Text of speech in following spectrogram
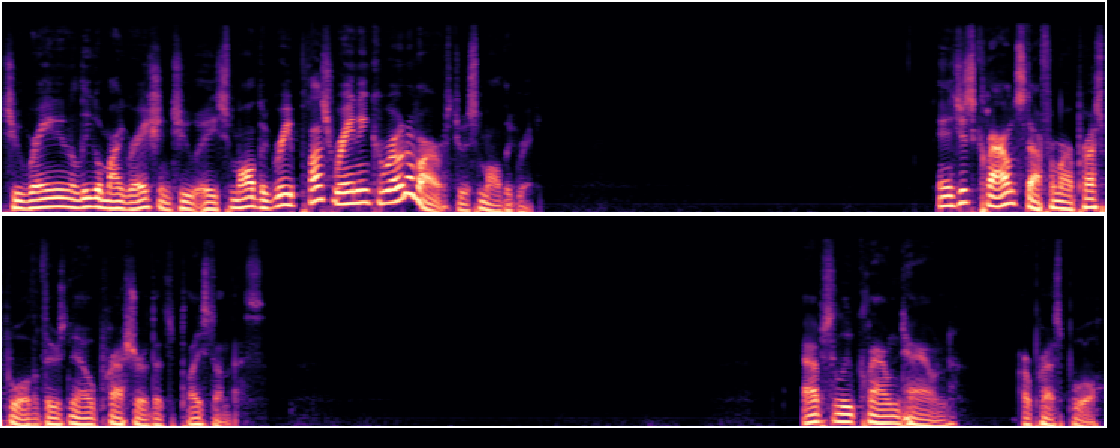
to rein in illegal migration to a small degree, plus rein in coronavirus to a small degree. And it's just clown stuff from our press pool that there's no pressure that's placed on this. Absolute clown town our press pool.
